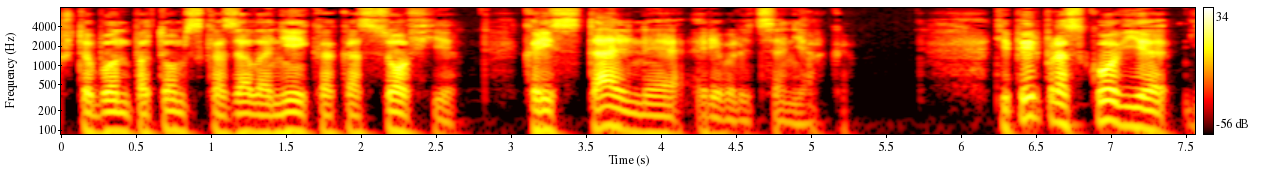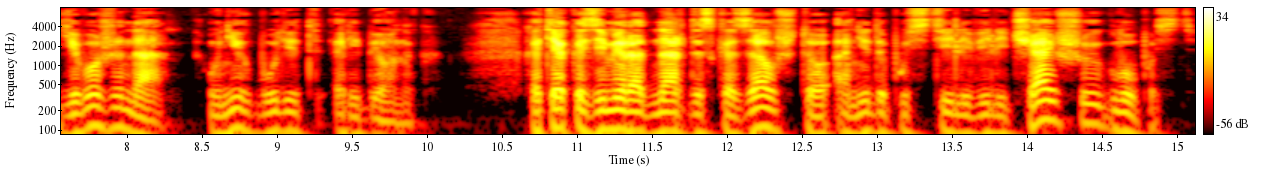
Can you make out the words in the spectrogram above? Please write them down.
чтобы он потом сказал о ней, как о Софье, кристальная революционерка. Теперь Прасковья его жена, у них будет ребенок. Хотя Казимир однажды сказал, что они допустили величайшую глупость,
